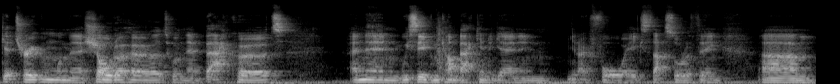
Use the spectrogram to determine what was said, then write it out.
get treatment when their shoulder hurts, when their back hurts, and then we see them come back in again in you know four weeks, that sort of thing. Um,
